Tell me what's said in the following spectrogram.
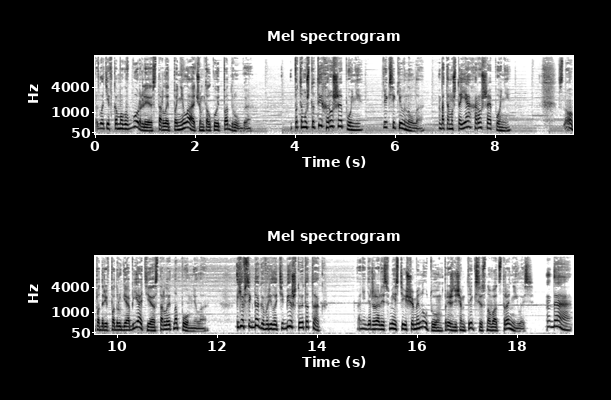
Проглотив комок в горле, Старлайт поняла, о чем толкует подруга. «Потому что ты хорошая пони», — Трикси кивнула. «Потому что я хорошая пони». Снова подарив подруге объятия, Старлайт напомнила. «Я всегда говорила тебе, что это так». Они держались вместе еще минуту, прежде чем Трикси снова отстранилась. «Да,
